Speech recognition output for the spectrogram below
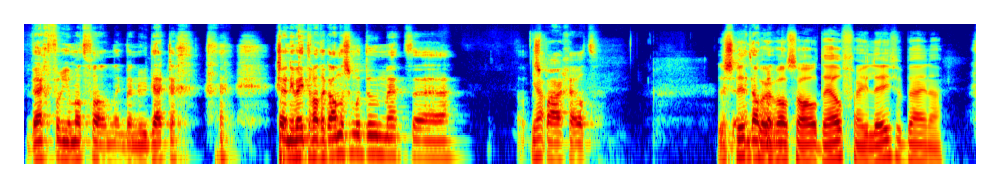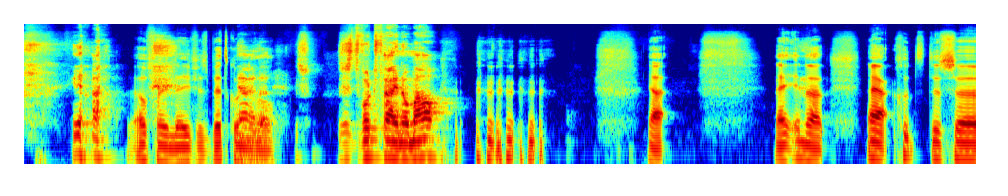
weg voor iemand van. Ik ben nu 30. ik zou niet weten wat ik anders moet doen met ja. spaargeld. Dus, dus Bitcoin was al de helft van je leven bijna. Ja. Elf van je leven is Bitcoin ja, wel. Dus, dus, het wordt vrij normaal. ja. Nee, inderdaad. Nou ja, goed. Dus uh,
